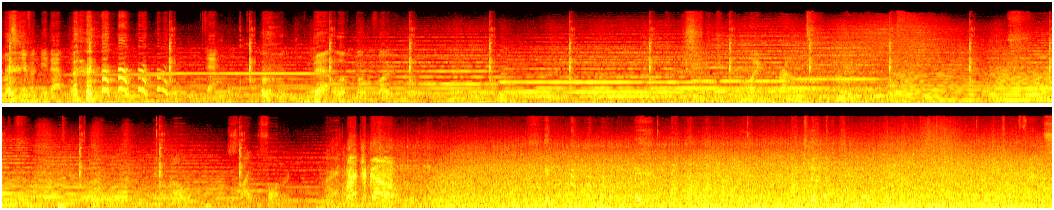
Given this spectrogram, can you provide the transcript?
was giving me that look. that look. that look, motherfucker. Point ground. No, slightly forward. All right. Let's go. Fence.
